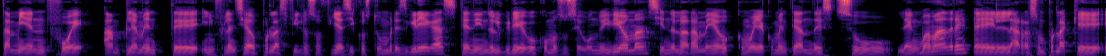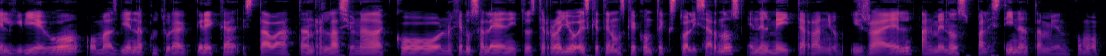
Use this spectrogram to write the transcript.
También fue ampliamente influenciado por las filosofías y costumbres griegas, teniendo el griego como su segundo idioma, siendo el arameo, como ya comenté antes, su lengua madre. Eh, la razón por la que el griego, o más bien la cultura greca, estaba tan relacionada con Jerusalén y todo este rollo, es que tenemos que contextualizarnos en el Mediterráneo. Israel, al menos Palestina también, como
